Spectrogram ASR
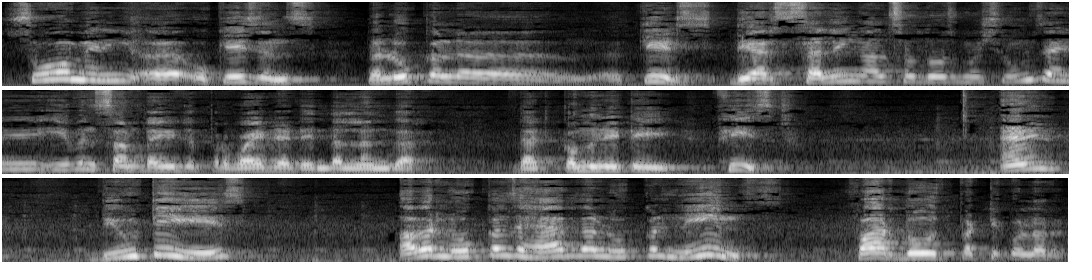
so many uh, occasions, the local uh, kids, they are selling also those mushrooms and even sometimes provided in the langar, that community feast. And beauty is, our locals have the local names for those particular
